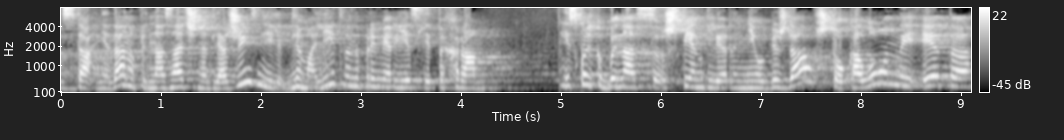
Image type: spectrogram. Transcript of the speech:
здание, да, оно предназначено для жизни или для молитвы, например, если это храм. И сколько бы нас Шпенглер не убеждал, что колонны – это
